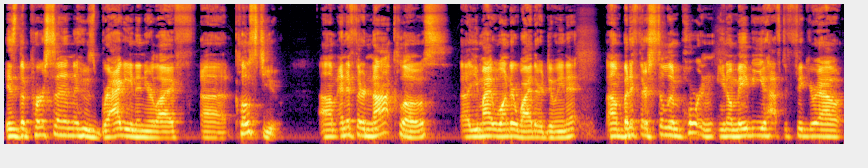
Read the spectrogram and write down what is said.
Is the person who's bragging in your life uh, close to you? Um, and if they're not close, uh, you might wonder why they're doing it. Um, but if they're still important, you know, maybe you have to figure out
